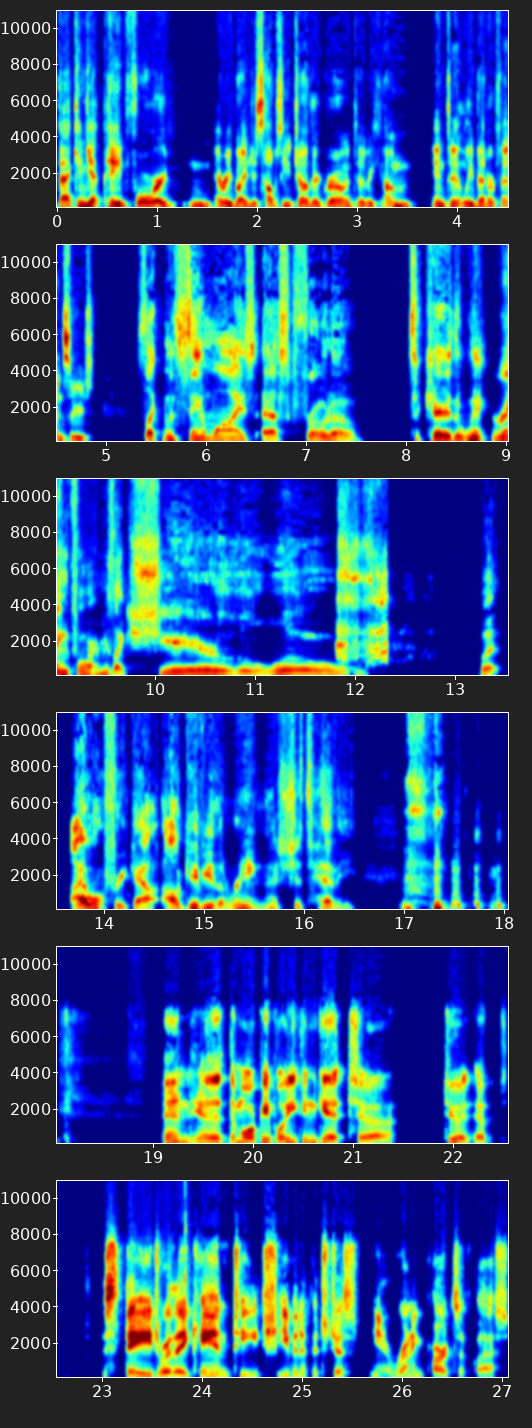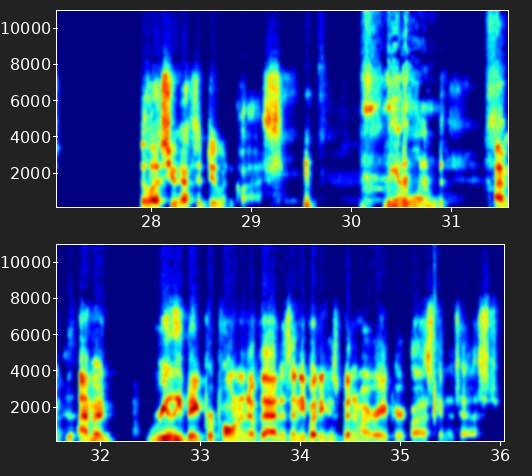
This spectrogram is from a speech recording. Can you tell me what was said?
that can get paid forward and everybody just helps each other grow and to become infinitely better fencers it's like when samwise asked frodo to carry the ring for him. He's like, share the load. but I won't freak out. I'll give you the ring. That shit's heavy. and you know, the, the, more people you can get to to a, a, stage where they can teach, even if it's just you know running parts of class, the less you have to do in class. yeah, well, I'm I'm a really big proponent of that, as anybody who's been in my rapier class can attest.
